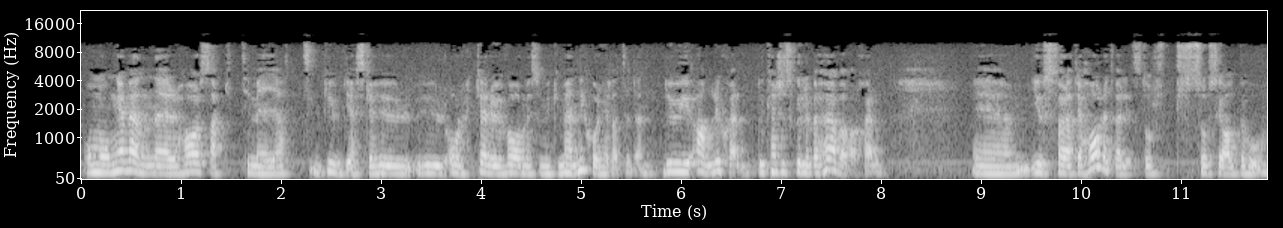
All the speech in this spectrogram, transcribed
Och många vänner har sagt till mig att Gud Jessica, hur, hur orkar du vara med så mycket människor hela tiden? Du är ju aldrig själv. Du kanske skulle behöva vara själv. Ehm, just för att jag har ett väldigt stort socialt behov.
